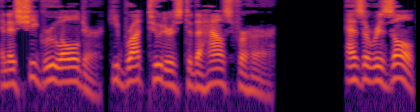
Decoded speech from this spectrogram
and as she grew older, he brought tutors to the house for her. As a result,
